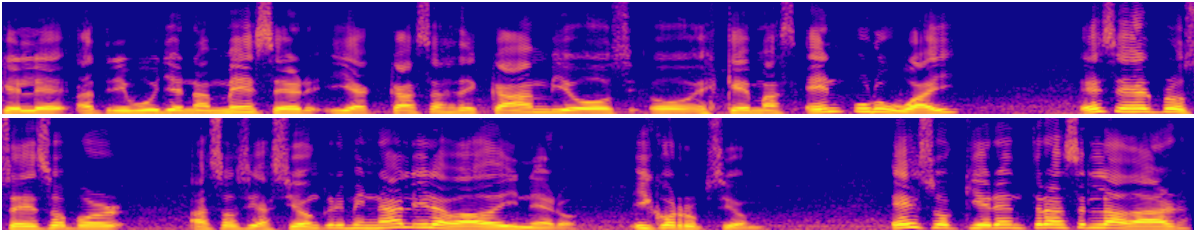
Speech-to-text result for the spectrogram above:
que le atribuyen a Messer y a casas de cambio o, esquemas en Uruguay. Ese es el proceso por asociación criminal y lavado de dinero y corrupción. Eso quieren trasladar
